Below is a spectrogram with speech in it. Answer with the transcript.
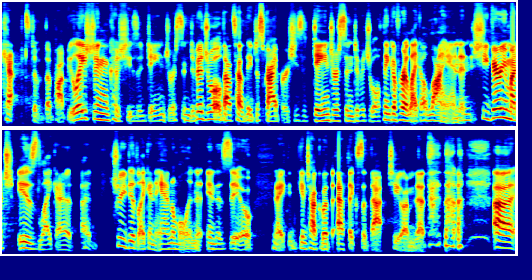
kept of the population because she's a dangerous individual. That's how they describe her. She's a dangerous individual. Think of her like a lion, and she very much is like a, a treated like an animal in a, in a zoo. And I think we can talk about the ethics of that too. I mean, that uh,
